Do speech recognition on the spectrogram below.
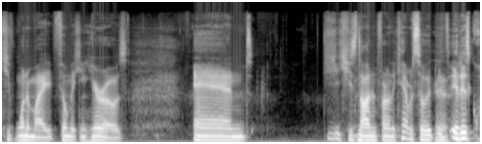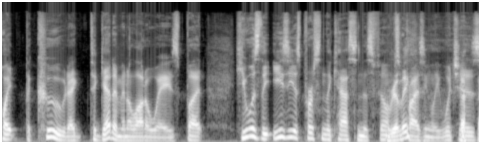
he's one of my filmmaking heroes, and he's not in front of the camera. So it, yeah. it, it is quite the coup to, to get him in a lot of ways, but he was the easiest person to cast in this film, really? surprisingly, which is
